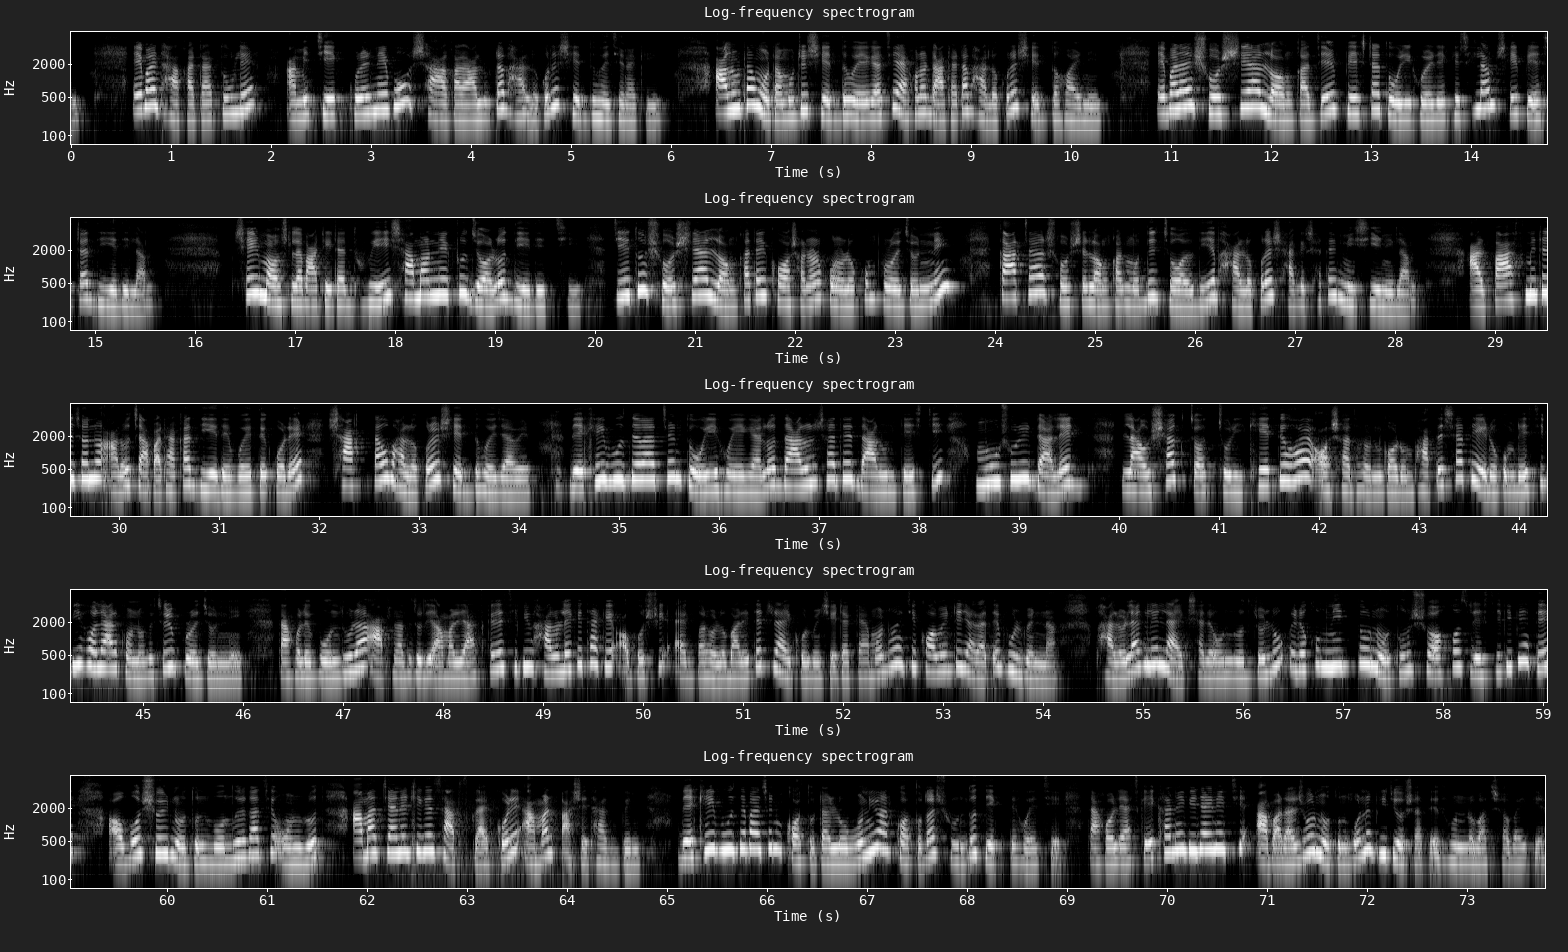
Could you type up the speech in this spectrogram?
এবার ঢাকাটা তুলে আমি চেক করে নেব, শাক আর আলুটা ভালো করে সেদ্ধ হয়েছে নাকি। আলুটা মোটামুটি সেদ্ধ হয়ে গেছে এখনও ডাটাটা ভালো করে সেদ্ধ হয়নি। এবার আমি সর্ষে আর লঙ্কা যে পেস্টটা তৈরি করে রেখেছিলাম, সেই পেস্টটা দিয়ে দিলাম। সেই মশলা বাটিটা ধুয়ে সামান্য একটু জলও দিয়ে দিচ্ছি। যেহেতু সর্ষে আর লঙ্কা তাই কষানোর কোনো রকম প্রয়োজন নেই, কাঁচা আর সর্ষে লঙ্কার মধ্যে জল দিয়ে ভালো করে শাকের সাথে মিশিয়ে নিলাম। আর পাঁচ মিনিটের জন্য আরও চাপা ঢাকা দিয়ে দেবো এতে করে শাকটাও ভালো করে সেদ্ধ হয়ে যাবে। দেখেই বুঝতে পারছেন তৈরি হয়ে গেল দারুণ সাথে দারুণ টেস্টি মুসুরির ডালের লাউ শাক চচ্চড়ি। খেতে হয় অসাধারণ গরম ভাতের সাথে, এরকম রেসিপি হলে আর কোনো কিছুর প্রয়োজন নেই। তাহলে বন্ধুরা, আপনাদের যদি আমার এই আজকের রেসিপি ভালো লেগে থাকে, অবশ্যই একবার হলো বাড়িতে ট্রাই করবেন। সেটা কেমন হয়েছে কমেন্টে জানাতে ভুলবেন না। ভালো লাগলে লাইক সারে অনুরোধ রইল। এরকম নিত্য নতুন সহজ রেসিপি পেতে অবশ্যই নতুন বন্ধুর কাছে অনুরোধ। আমার চ্যানেলটিকে সাবস্ক্রাইব করে আমার পাশে থাকবেন। দেখেই বুঝতে পারছেন কতটা লোভনীয় আর কতটা সুন্দর দেখতে হয়েছে। তাহলে আজকে এখানেই বিদায় নিচ্ছি। আবার আসব নতুন কোনো ভিডিওর সাথে। ধন্যবাদ সবাইকে।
